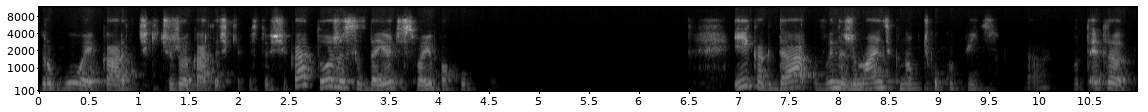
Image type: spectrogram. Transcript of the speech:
другой карточки, чужой карточки поставщика, тоже создаете свою покупку. И когда вы нажимаете кнопочку «Купить», да, вот это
